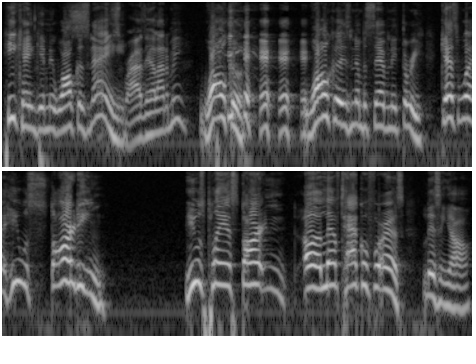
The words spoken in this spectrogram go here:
He can't give me Walker's name. Surprise the hell out of me. Walker. Walker is number 73. Guess what? He was starting. He was playing starting uh, left tackle for us. Listen, y'all.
